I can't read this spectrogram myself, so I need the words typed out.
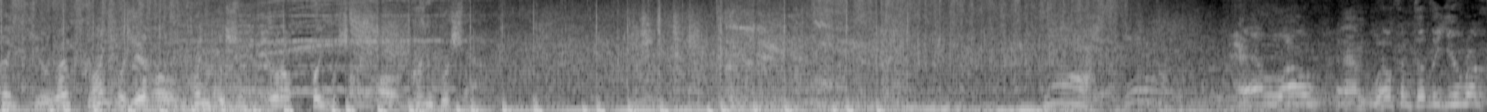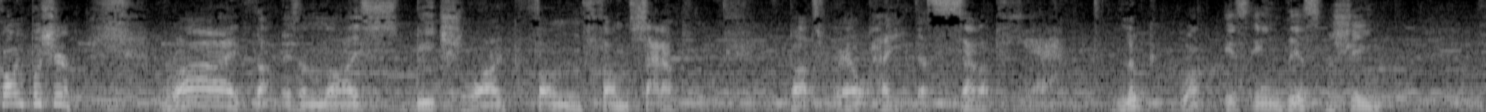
the Euro Coin Pusher. Euro Coin Pusher. Euro Coin Pusher. Euro Coin Pusher. Yeah. Hello and welcome to the Euro Coin Pusher. Right, that is a nice beach-like fun fun setup. But well, hey, the setup, yeah. Look what is in this machine.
